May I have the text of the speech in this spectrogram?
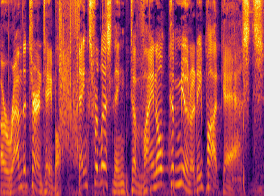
around the turntable. Thanks for listening to Vinyl Community Podcasts.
